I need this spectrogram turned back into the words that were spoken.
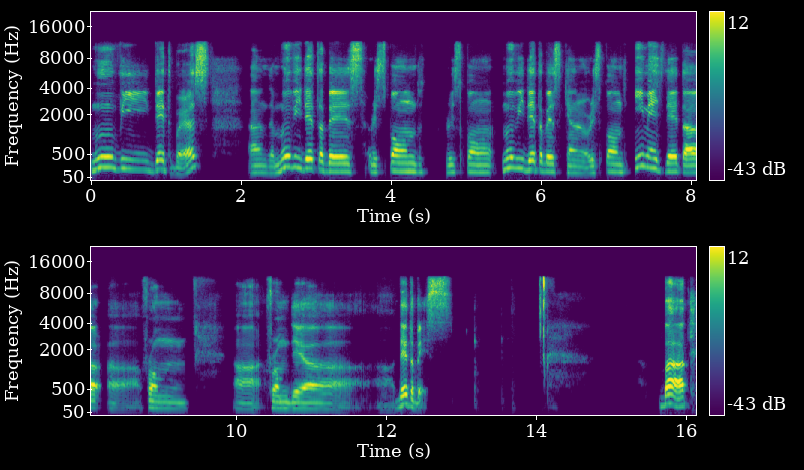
movie database, and the movie database respond respond movie database can respond image data uh, from uh, from their uh, database. But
